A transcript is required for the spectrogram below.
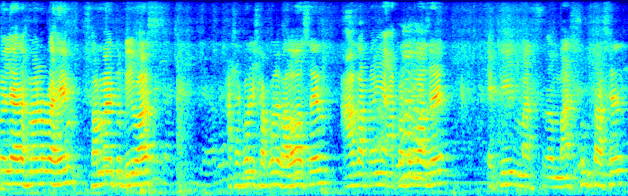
রহমানুর রাহিম। সম্মানিত ভিউয়ার্স আশা করি সকলে ভালো আছেন। আজ আপনি, আপনাদের মাঝে একটি মাশ- মাশরুম চাষের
